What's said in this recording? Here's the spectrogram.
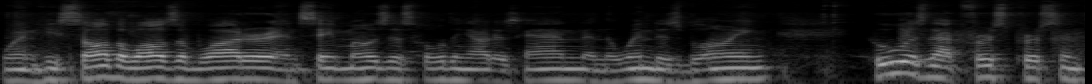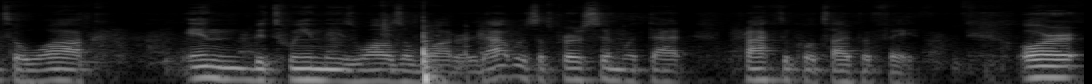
When he saw the walls of water and St. Moses holding out his hand and the wind is blowing, who was that first person to walk in between these walls of water? That was a person with that practical type of faith. Or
